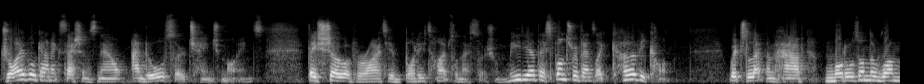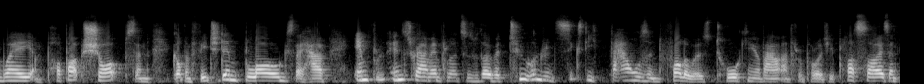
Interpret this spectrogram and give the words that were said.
drive organic sessions now and also change minds. They show a variety of body types on their social media. They sponsor events like CurvyCon, which let them have models on the runway and pop-up shops and got them featured in blogs. They have Instagram influencers with over 260,000 followers talking about Anthropologie plus size, and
